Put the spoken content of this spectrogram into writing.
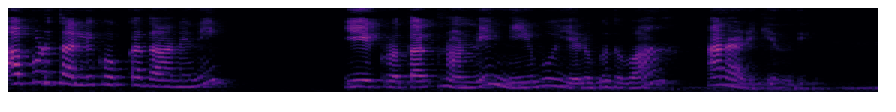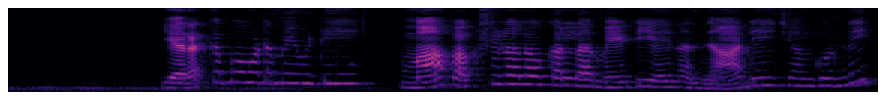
అప్పుడు తల్లి కుక్క దానిని ఈ కృతజ్ఞుణ్ణి నీవు ఎరుగుదువా? అని అడిగింది. ఎరక్కపోవటమేమిటి? మా పక్షులలో కల్లా మేటి అయిన నాడీ జంగుణ్ణి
